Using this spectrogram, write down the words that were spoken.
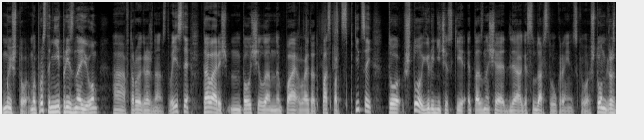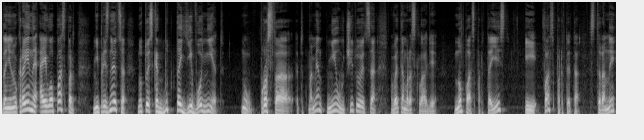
мы что? Мы просто не признаем а, второе гражданство. Если товарищ получил этот паспорт с птицей, то что юридически это означает для государства украинского? Что он гражданин Украины, а его паспорт не признается, ну то есть как будто его нет. Ну, просто этот момент не учитывается в этом раскладе. Но паспорт-то есть. И паспорт это страны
